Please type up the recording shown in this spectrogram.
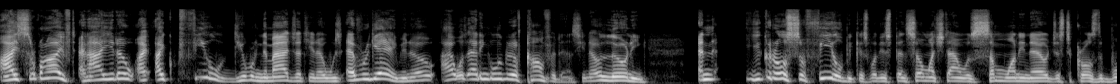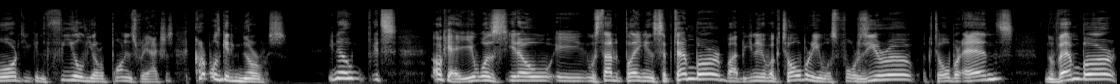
I survived, and I, you know, I, I could feel during the match that, you know, with every game, you know, I was adding a little bit of confidence, you know, learning, and you could also feel because when you spend so much time with someone, you know, just across the board, you can feel your opponent's reactions. Karp was getting nervous. You know, it's okay. He was, you know, he, we started playing in September. By beginning of October, he was 4-0. October ends. November,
